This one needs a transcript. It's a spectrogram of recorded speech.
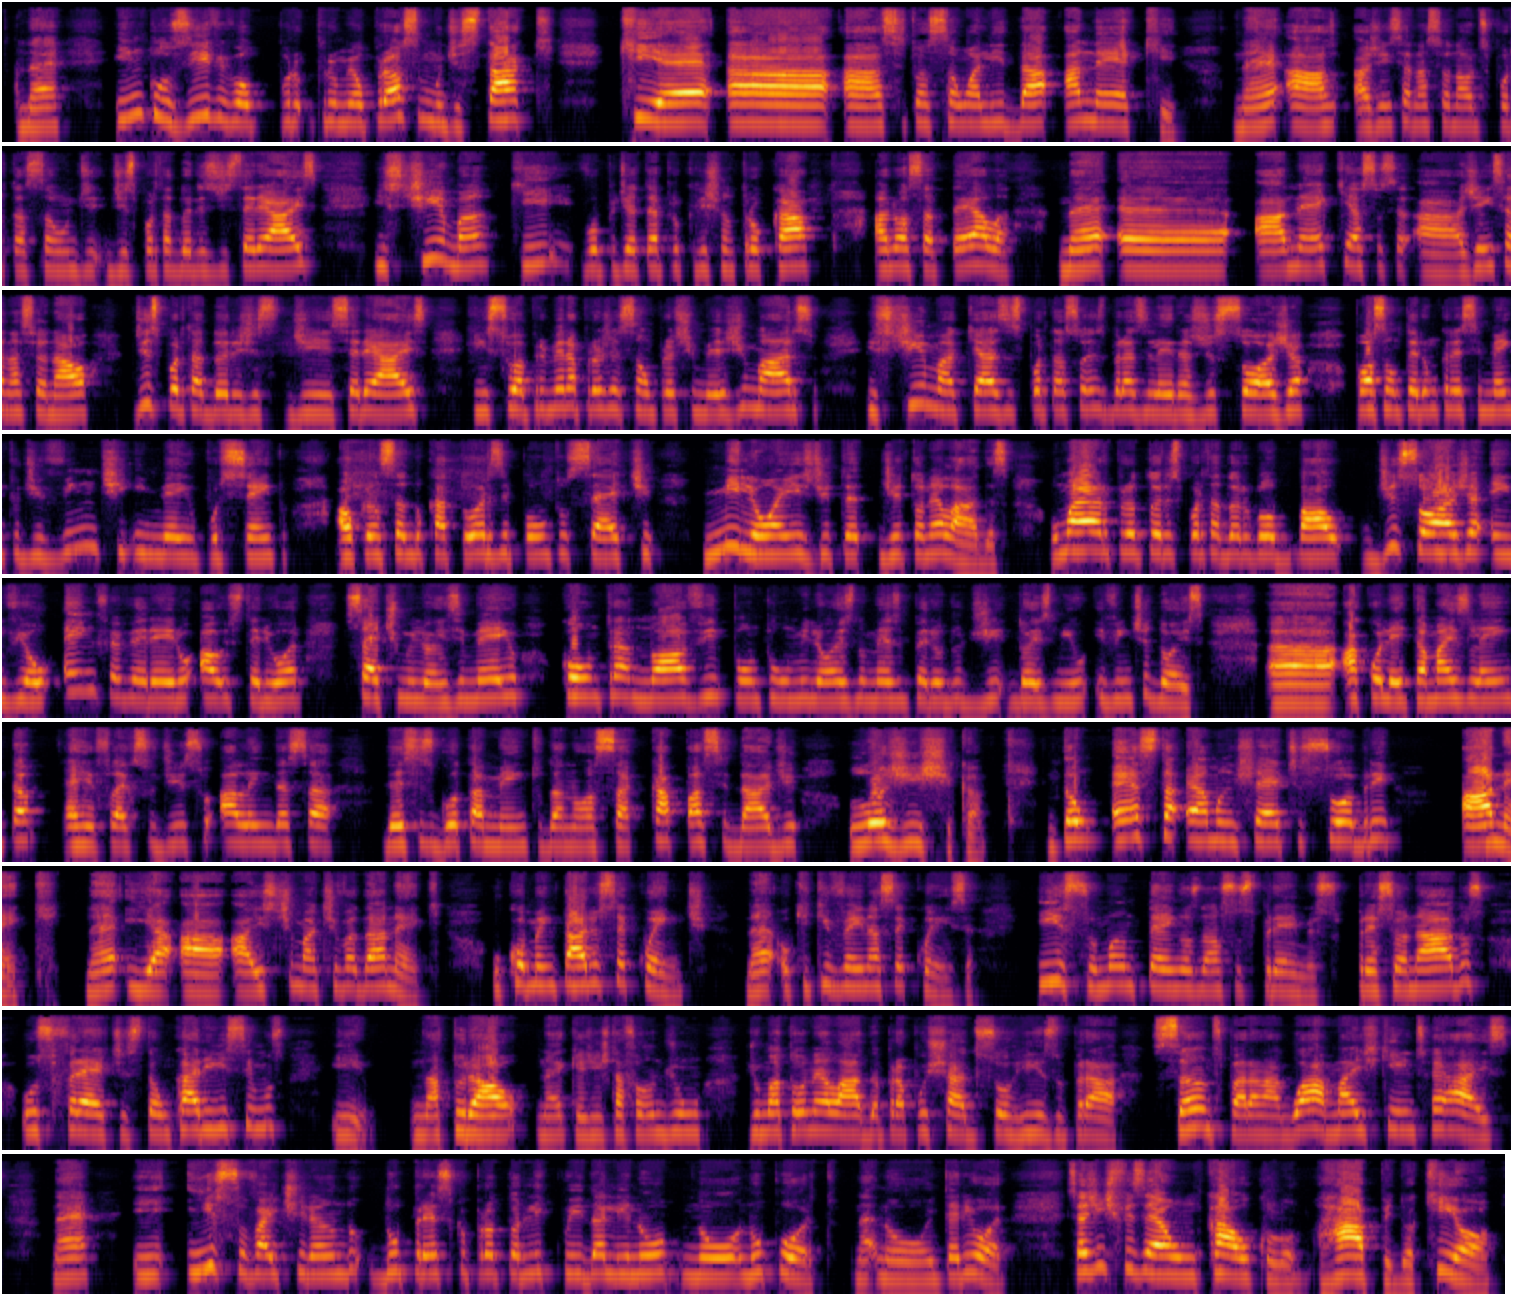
Né? Inclusive, vou para o meu próximo destaque, que é a, a situação ali da ANEC, né, a Agência Nacional de Exportação de, de, Exportadores de Cereais estima que, vou pedir até para o Christian trocar a nossa tela, né, é, a ANEC, a, a, Agência Nacional de Exportadores de, de Cereais, em sua primeira projeção para este mês de março, estima que as exportações brasileiras de soja possam ter um crescimento de 20,5%, alcançando 14,7 milhões de, de toneladas. O maior produtor exportador global de soja enviou em fevereiro ao exterior 7 milhões e meio contra 9,1 milhões no mesmo período de 2022. Uh, a colheita mais lenta é reflexo disso, além dessa desse esgotamento da nossa capacidade logística. Então, esta é a manchete sobre a ANEC, né? E a, a, a estimativa da ANEC. O comentário sequente, né? O que, que vem na sequência? Isso mantém os nossos prêmios pressionados, os fretes estão caríssimos e natural, né? Que a gente está falando de, um, de uma tonelada para puxar de sorriso para Santos, Paranaguá, mais de 500 reais, né? E isso vai tirando do preço que o produtor liquida ali no, no, no porto, né? no interior. Se a gente fizer um cálculo rápido aqui, ó,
